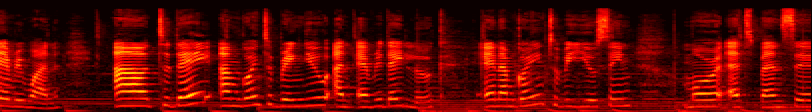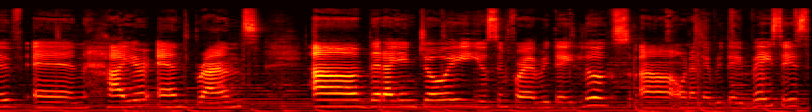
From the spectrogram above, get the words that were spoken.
everyone. Uh, today I'm going to bring you an everyday look and I'm going to be using more expensive and higher end brands uh, that I enjoy using for everyday looks uh, on an everyday basis.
